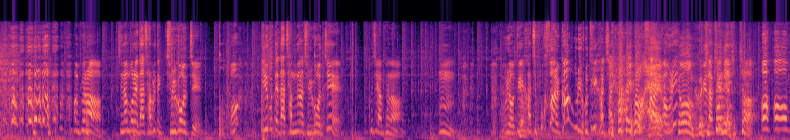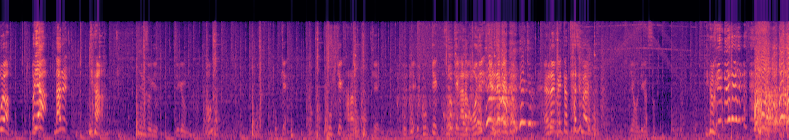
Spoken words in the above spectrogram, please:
한편아 지난번에 나 잡을 때 즐거웠지? 어? 1부 때 나 잡느라 즐거웠지? 그지 한편아 음 우리 어떻게 형. 같이 복사할까? 우리 어떻게 같이 형 복사할까 우리? 형 그거 집착이야? 집착 어? 어? 어 뭐야? 어, 야! 나를 야! 이 녀석이 지금 어? 곱게 곱게 가라고 곱게 곱게 곱게 곱게 가라고 어디 엘리베이터 엘리베이터 타지 말고 얘 어디 갔어? 여기 있네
